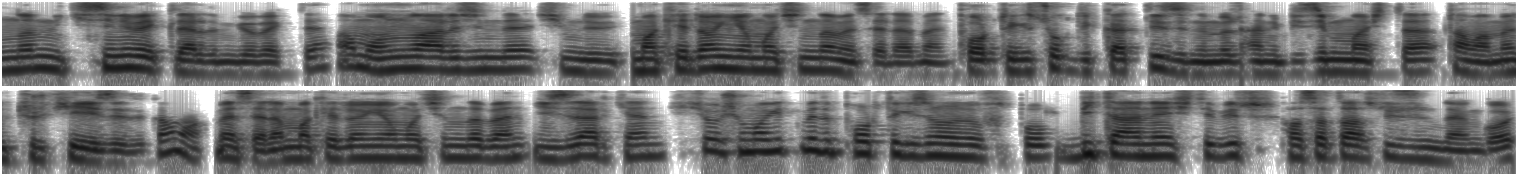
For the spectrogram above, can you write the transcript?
onların ikisini beklerdim göbekte. Ama onun haricinde şimdi Makedonya maçında mesela ben Portekiz çok dikkatli izledim. Hani bizim maçta tamamen Türkiye izledik ama mesela Makedonya maçında ben izlerken hiç hoşuma gitmedi Portekiz'in oynadığı futbol. Bir tane işte bir pas hatası yüzünden gol.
